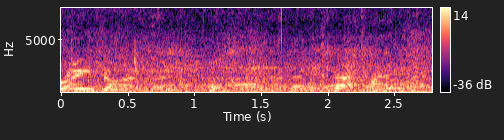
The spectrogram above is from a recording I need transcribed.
range on that thing.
